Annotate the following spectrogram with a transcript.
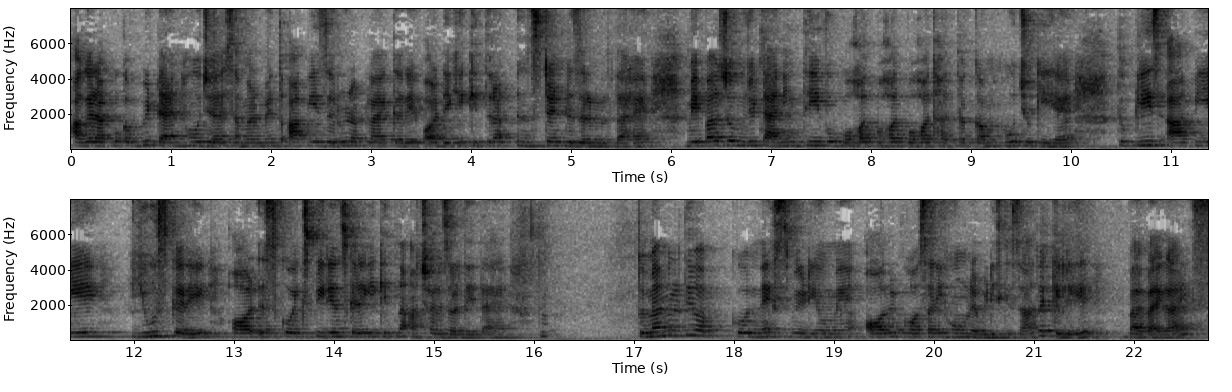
अगर आपको कभी भी टैन हो जाए समर में तो आप ये ज़रूर अप्लाई करें और देखिए कितना इंस्टेंट रिज़ल्ट मिलता है। मेरे पास जो मुझे टैनिंग थी, वो बहुत बहुत बहुत हद तक कम हो चुकी है। तो प्लीज़ आप ये यूज़ करें और इसको एक्सपीरियंस करें कि कितना अच्छा रिज़ल्ट देता है। तो तो मैं मिलती हूँ आपको नेक्स्ट वीडियो में और भी बहुत सारी होम रेमेडीज़ के साथ। के लिए बाय बाय गाइस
